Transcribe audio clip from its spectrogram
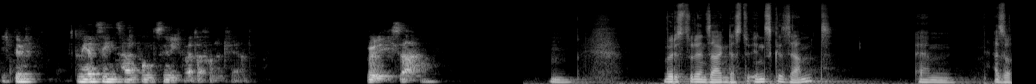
ich bin zum jetzigen Zeitpunkt ziemlich weit davon entfernt. Würde ich sagen. Hm. Würdest du denn sagen, dass du insgesamt, ähm, also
